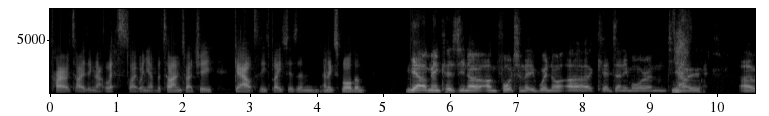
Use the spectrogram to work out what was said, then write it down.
prioritizing that list, like when you have the time to actually get out to these places and, and explore them. Yeah, I mean, because you know, unfortunately, we're not uh, kids anymore, and you yeah. know, uh,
